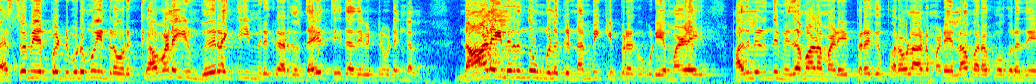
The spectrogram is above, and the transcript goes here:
நஷ்டம் ஏற்பட்டு விடுமோ என்ற ஒரு கவலையும் விரக்தியும் இருக்கிறார்கள். தயவு செய்து அதை விட்டு விடுங்கள் நாளையிலிருந்து உங்களுக்கு நம்பிக்கை பிறக்கக்கூடிய மழை அதிலிருந்து மிதமான மழை பிறகு பரவலான மழையெல்லாம் வரப்போகிறது.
